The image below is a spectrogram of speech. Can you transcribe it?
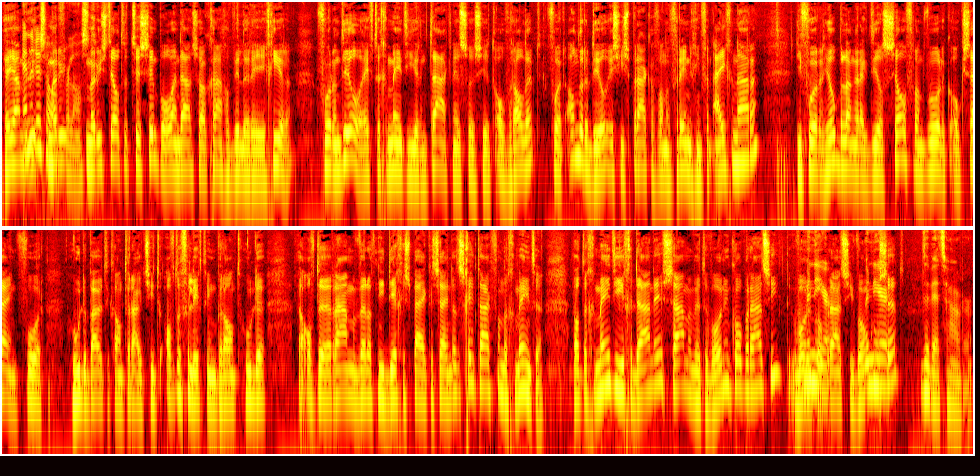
Ja, ja, maar en er is overlast. Maar u, stelt het te simpel en daar zou ik graag op willen reageren. Voor een deel heeft de gemeente hier een taak, net zoals je het overal hebt. Voor het andere deel is hier sprake van een vereniging van eigenaren. Die voor een heel belangrijk deel zelf verantwoordelijk ook zijn voor hoe de buitenkant eruit ziet, of de verlichting brandt, hoe de, uh, of de ramen wel of niet dichtgespijkerd zijn. Dat is geen taak van de gemeente. Wat de gemeente hier gedaan heeft, samen met de woningcoöperatie, de woningcoöperatie Woonconcept. de wethouder,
